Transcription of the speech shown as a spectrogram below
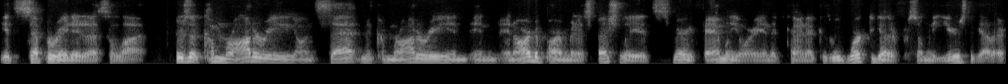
it separated us a lot. There's a camaraderie on set and a camaraderie in, in, in our department especially. It's very family oriented kind of because we've worked together for so many years together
